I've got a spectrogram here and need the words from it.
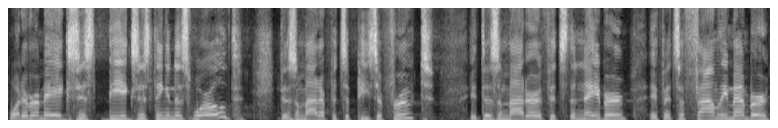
whatever may exist, be existing in this world, doesn't matter if it's a piece of fruit, it doesn't matter if it's the neighbor, if it's a family member,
